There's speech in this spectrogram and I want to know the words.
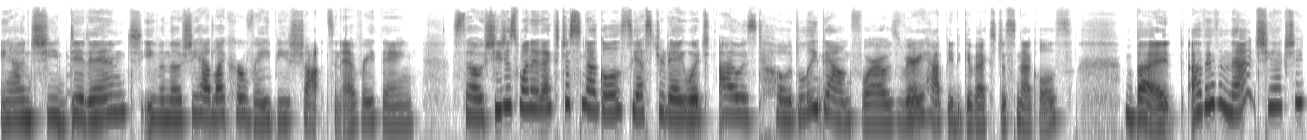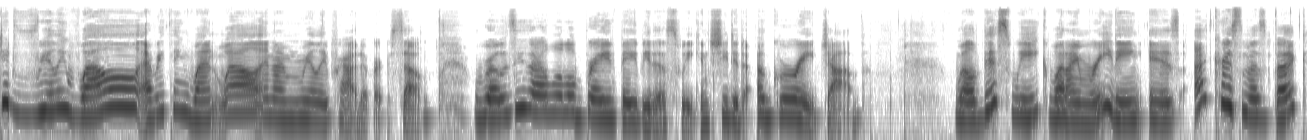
And she didn't, even though she had like her rabies shots and everything. So she just wanted extra snuggles yesterday, which I was totally down for. I was very happy to give extra snuggles. But other than that, she actually did really well. Everything went well, and I'm really proud of her. So, Rosie's our little brave baby this week, and she did a great job. Well, this week, what I'm reading is a Christmas book.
